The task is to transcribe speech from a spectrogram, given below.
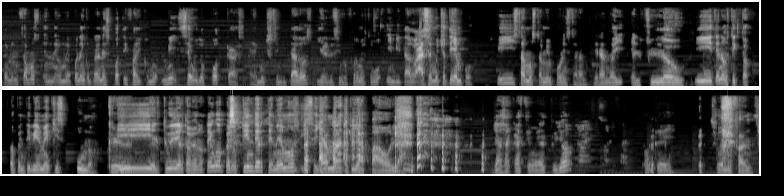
También estamos en, me pueden encontrar en Spotify como mi pseudo podcast. Hay muchos invitados y el décimo estuvo invitado hace mucho tiempo. Y estamos también por Instagram tirando ahí el flow. Y tenemos TikTok, OpenTVMX1. Que- Y el Twitter todavía no tengo, pero Tinder tenemos y se llama Tía Paola. ¿Ya sacaste, ¿verdad? el tuyo? No, es OnlyFans. Ok. Su OnlyFans.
